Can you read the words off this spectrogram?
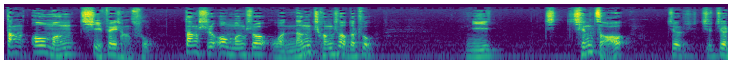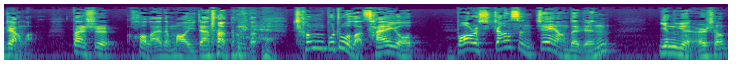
当欧盟气非常粗，当时欧盟说：“我能承受得住，你请走，就就就这样了。”但是后来的贸易战啊等等，撑不住了，才有 Boris Johnson 这样的人应运而生，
